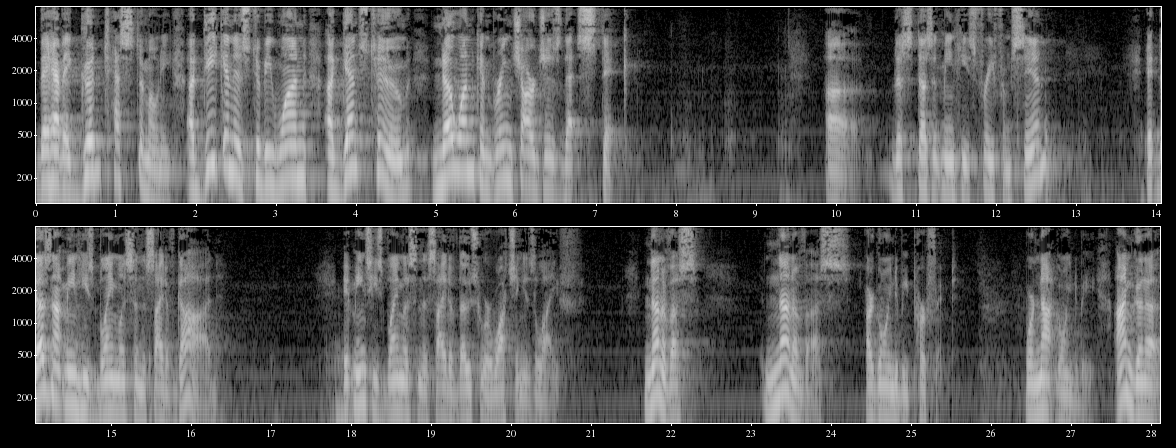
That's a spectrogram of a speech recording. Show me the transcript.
They have a good testimony. A deacon is to be one against whom no one can bring charges that stick. Uh, this doesn't mean he's free from sin. It does not mean he's blameless in the sight of God. It means he's blameless in the sight of those who are watching his life. None of us, none of us are going to be perfect. We're not going to be. I'm gonna,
